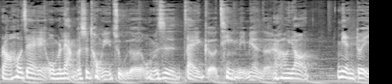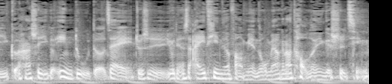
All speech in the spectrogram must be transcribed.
然后在我们两个是同一组的，我们是在一个 team 里面的，然后要。面对一个，他是一个印度的，在就是有点是 IT 那方面的，我们要跟他讨论一个事情。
